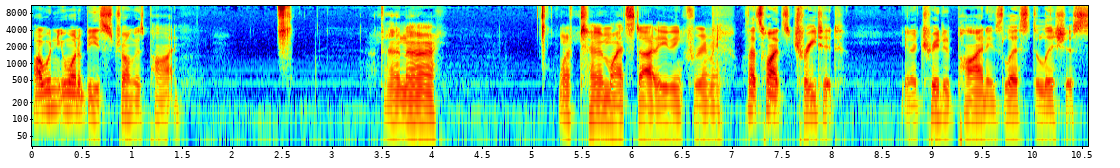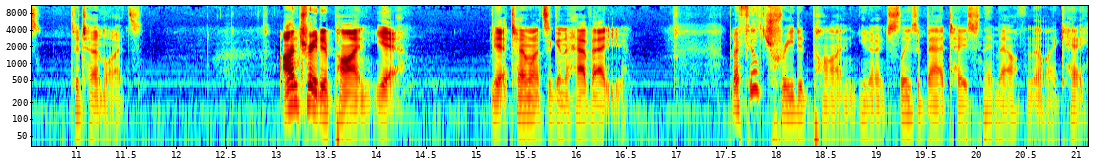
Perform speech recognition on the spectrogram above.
Why wouldn't you want to be as strong as pine? I don't know. What if termites start eating through me? Well, that's why it's treated. You know, treated pine is less delicious to termites. Untreated pine, yeah. Yeah, termites are going to have at you. But I feel treated pine, you know, just leaves a bad taste in their mouth and they're like, hey,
